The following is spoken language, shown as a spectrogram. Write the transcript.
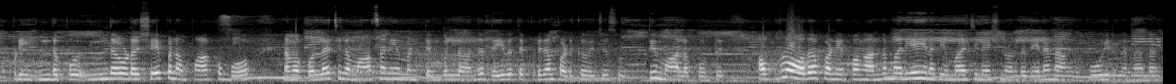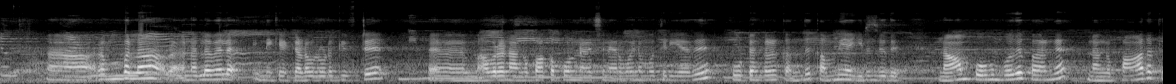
இப்படி இந்த போ இந்தோட ஷேப்பை நான் பார்க்கும்போது நம்ம பொள்ளாச்சியில் மாசாணியம்மன் டெம்பிளில் வந்து தெய்வத்தை இப்படி தான் படுக்க வச்சு சுற்றி மாலை போட்டு அவ்வளோ அதாக பண்ணியிருப்பாங்க. அந்த மாதிரியே எனக்கு இமேஜினேஷன் வந்தது. ஏன்னா நான் அங்கே போயிருந்தனால. ரொம்பலாம் நல்ல வேலை இன்றைக்கி கடவுளோட கிஃப்ட்டு அவரை நாங்கள் பார்க்க போகணும்னு நினச்ச நேரமோ என்னமோ தெரியாது. கூட்டங்கள் வந்து கம்மியாக இருந்தது. நான் போகும்போது பாருங்கள் நாங்கள் பாதத்தை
